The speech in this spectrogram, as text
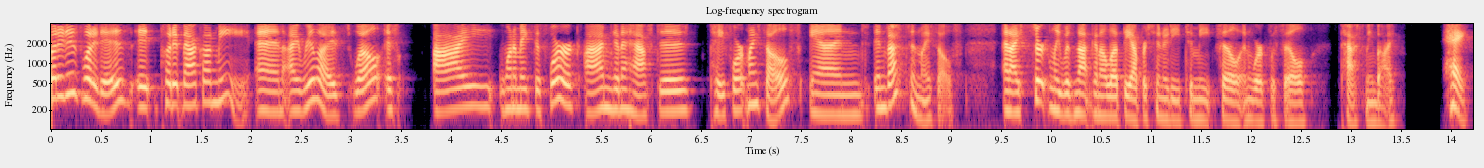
But it is what it is. It put it back on me. And I realized, well, if I want to make this work, I'm going to have to pay for it myself and invest in myself. And I certainly was not going to let the opportunity to meet Phil and work with Phil pass me by. Hey,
